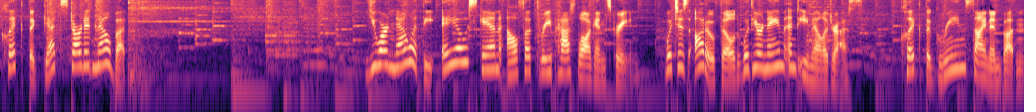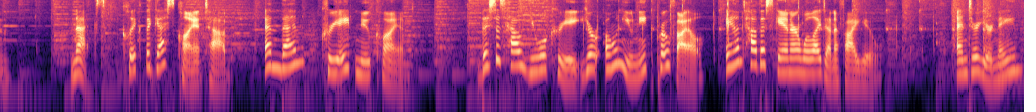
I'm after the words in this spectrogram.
click the Get Started Now button. You are now at the AO Scan Alpha 3 Pass login screen, which is autofilled with your name and email address. Click the green Sign In button. Next, click the Guest Client tab, and then Create New Client. This is how you will create your own unique profile and how the scanner will identify you. Enter your name,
